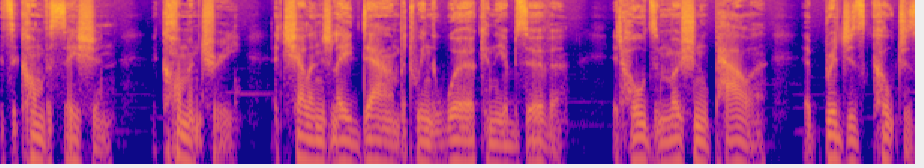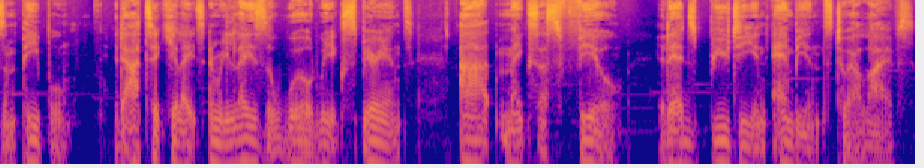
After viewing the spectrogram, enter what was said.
it's a conversation, a commentary, a challenge laid down between the work and the observer. It holds emotional power it bridges cultures and people. It articulates and relays the world we experience. Art makes us feel. It adds beauty and ambience to our lives.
